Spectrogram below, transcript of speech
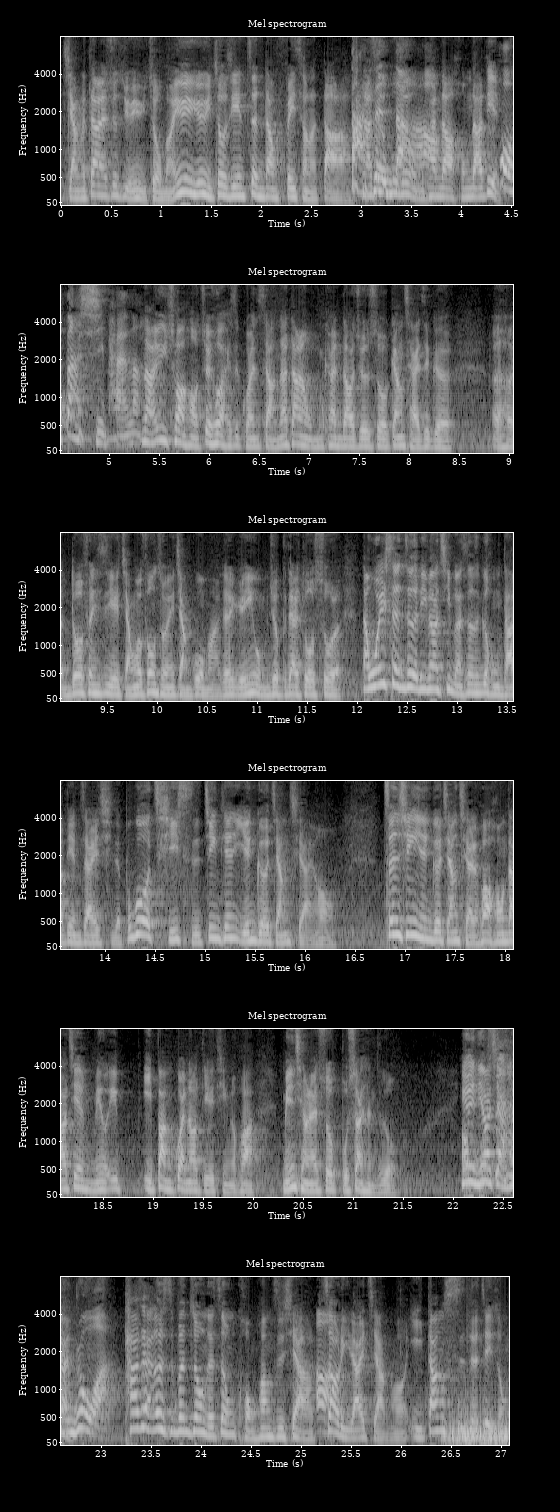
讲的当然就是元宇宙嘛，因为元宇宙今天震荡非常的大。大震荡。那这个部分我们看到宏达电，哦，大洗盘了。那钰创哈最后还是关上。那当然我们看到就是说刚才这个呃很多分析也讲过，丰总也讲过嘛，这原因我们就不再多说了。那威盛这个地方基本上是跟宏达电在一起的。不过其实今天严格讲起来哦，真心严格讲起来的话，宏达电没有一一棒灌到跌停的话，勉强来说不算很弱。因为你要想看，弱啊！他在二十分钟的这种恐慌之下，照理来讲哦，以当时的这种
